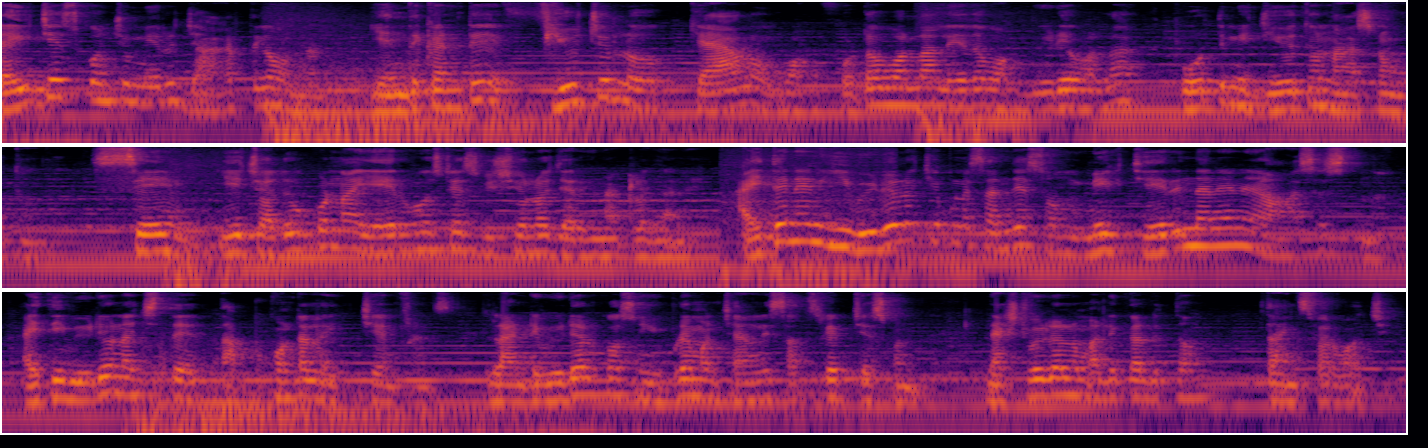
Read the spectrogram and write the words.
దయచేసి కొంచెం మీరు జాగ్రత్తగా ఉండండి. ఎందుకంటే ఫ్యూచర్లో కేవలం ఒక ఫోటో వల్ల లేదా ఒక వీడియో వల్ల పూర్తి మీ జీవితం నాశనం అవుతుంది. సేమ్ ఈ చదువుకున్న ఎయిర్ హోస్టెస్ విషయంలో జరిగినట్లుగానే. అయితే నేను ఈ వీడియోలో చెప్పిన సందేశం మీకు చేరిందనే నేను ఆశిస్తున్నాను. అయితే ఈ వీడియో నచ్చితే తప్పకుండా లైక్ చేయండి ఫ్రెండ్స్. ఇలాంటి వీడియోల కోసం ఇప్పుడే మన ఛానల్ని సబ్స్క్రైబ్ చేసుకోండి. నెక్స్ట్ వీడియోలో మళ్ళీ కలుద్దాం. థ్యాంక్స్ ఫర్ వాచింగ్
